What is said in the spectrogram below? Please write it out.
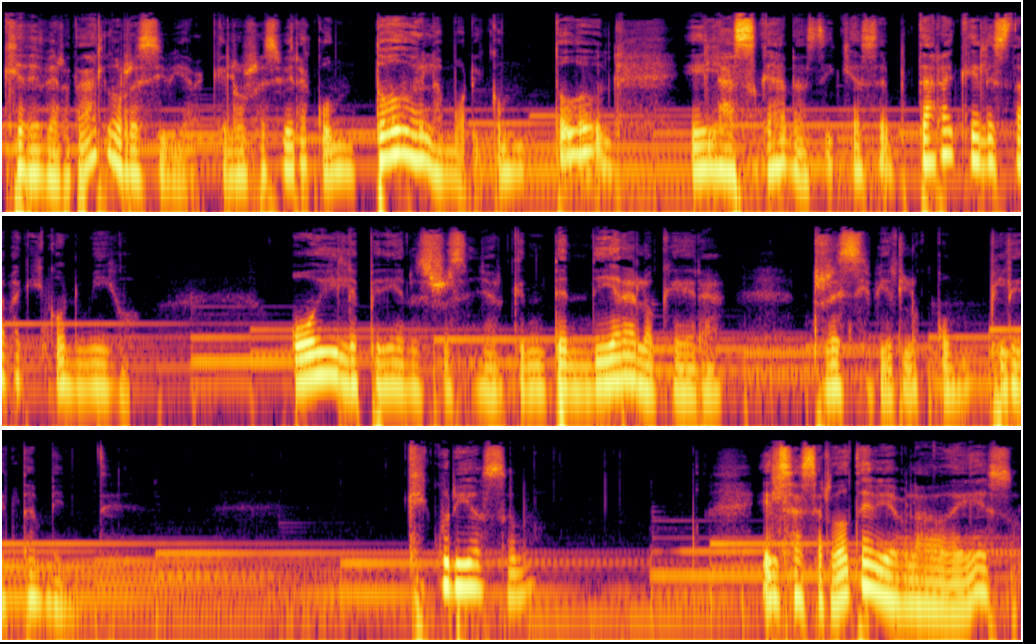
que de verdad lo recibiera, que lo recibiera con todo el amor y con todas las ganas y que aceptara que Él estaba aquí conmigo. Hoy le pedí a nuestro Señor que entendiera lo que era recibirlo completamente. Qué curioso, ¿no? El sacerdote había hablado de eso.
